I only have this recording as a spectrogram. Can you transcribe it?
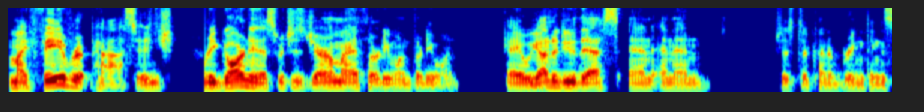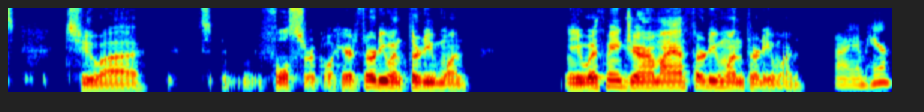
my favorite passage regarding this, which is Jeremiah 31, 31. Okay, we Mhm. got to do this and and then just to kind of bring things to uh full circle here. 31, 31. Are you with me? Jeremiah 31, 31 I am here.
